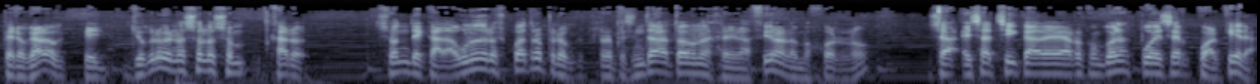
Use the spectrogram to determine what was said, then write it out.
pero claro, que yo creo que no solo son, claro, son de cada uno de los cuatro, pero representan a toda una generación a lo mejor, ¿no? O sea, esa chica de arroz con cosas puede ser cualquiera.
